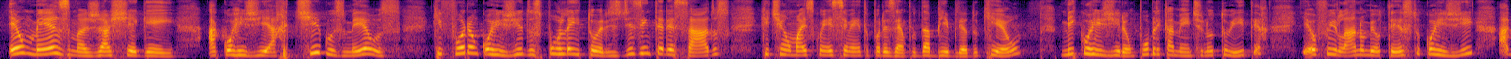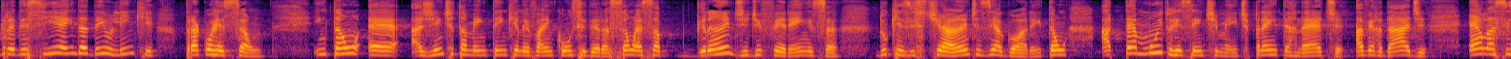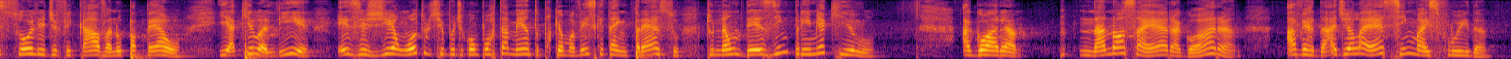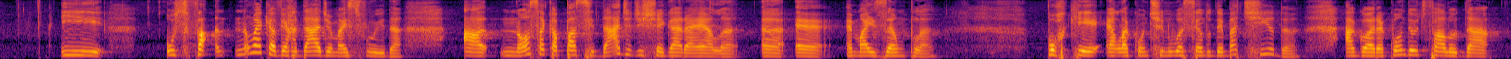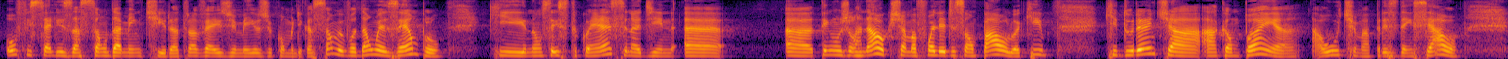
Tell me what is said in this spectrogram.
Eu mesma já cheguei a corrigir artigos meus que foram corrigidos por leitores desinteressados, que tinham mais conhecimento, por exemplo, da Bíblia do que eu, me corrigiram publicamente no Twitter, e eu fui lá no meu texto, corrigi, agradeci e ainda dei o link para a correção. Então, é, a gente também tem que levar em consideração essa grande diferença do que existia antes e agora. Então, até muito recentemente, pré-internet, a verdade, ela se solidificava no papel. E aquilo ali exigia um outro tipo de comportamento, porque uma vez que está impresso, tu não desimprime aquilo. Agora, na nossa era agora, a verdade ela é sim mais fluida. E não é que a verdade é mais fluida, a nossa capacidade de chegar a ela uh, é, é mais ampla, porque ela continua sendo debatida. Agora, quando eu falo da oficialização da mentira através de meios de comunicação, eu vou dar um exemplo que não sei se tu conhece, Nadine. Uh, uh, tem um jornal que chama Folha de São Paulo aqui, que durante a, a campanha, a última presidencial,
